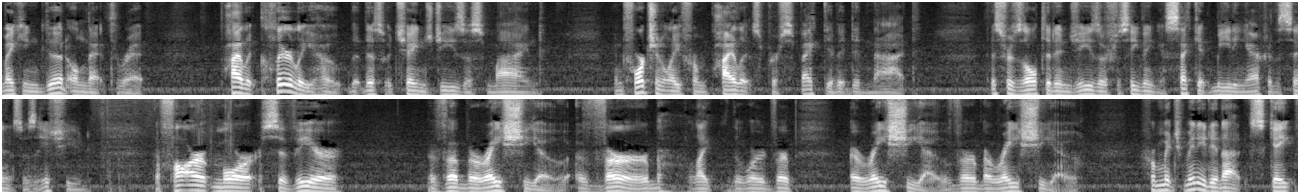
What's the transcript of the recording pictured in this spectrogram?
making good on that threat. Pilate clearly hoped that this would change Jesus' mind. Unfortunately, from Pilate's perspective, it did not. This resulted in Jesus receiving a second beating after the sentence was issued. The far more severe verberatio, verb, like the word verb, eratio, verberatio, from which many did not escape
